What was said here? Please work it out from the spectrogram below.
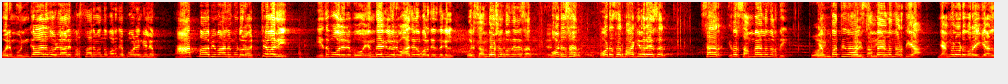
ഒരു മുൻകാല തൊഴിലാളി പ്രസ്ഥാനം എന്ന് പറഞ്ഞപ്പോഴെങ്കിലും ആത്മാഭിമാനം കൊണ്ട് ഒരു ഒറ്റവരി ഇതുപോലൊരു എന്തെങ്കിലും ഒരു വാചകം പറഞ്ഞിരുന്നെങ്കിൽ ഒരു സന്തോഷം തോന്നിയില്ല സാർ. പോട്ടെ സാർ പോട്ടെ സാർ ബാക്കി പറയാം സാർ. സാർ ഇവർ സമ്മേളനം നടത്തി. എൺപത്തിനാല് സമ്മേളനം നടത്തിയ ഞങ്ങളോട് പറയുകയാണ്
